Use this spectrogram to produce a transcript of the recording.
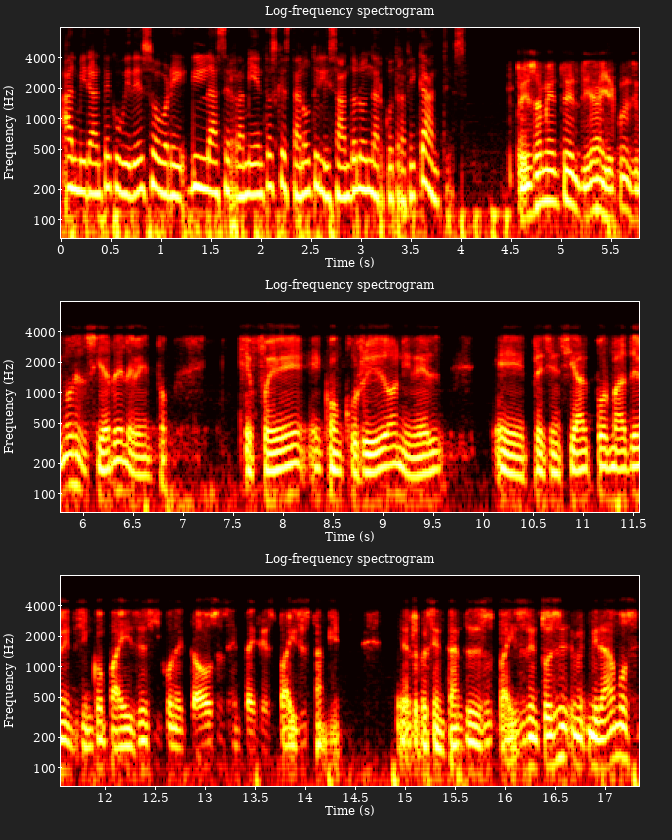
almirante Cubides? Sobre las herramientas que están utilizando los narcotraficantes. Precisamente el día de ayer cuando hicimos el cierre del evento, que fue eh, concurrido a nivel eh, presencial por más de 25 países y conectados a 66 países también, eh, representantes de esos países. Entonces mirábamos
